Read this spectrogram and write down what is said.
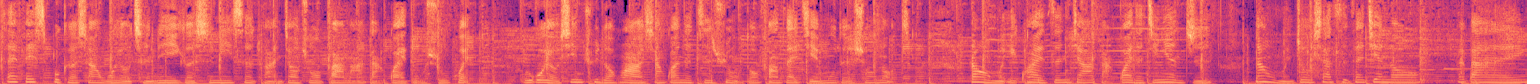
在 Facebook 上，我有成立一个私密社团，叫做“爸妈打怪读书会”。如果有兴趣的话，相关的资讯我都放在节目的 Show Note。让我们一块增加打怪的经验值。那我们就下次再见喽，拜拜。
